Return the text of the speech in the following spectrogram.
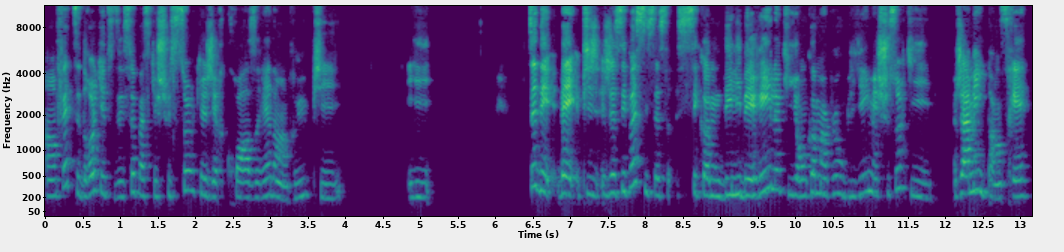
en fait, c'est drôle que tu dises ça parce que je suis sûre que j'y recroiserais dans la rue. Puis, tu sais, des... ben, puis je sais pas si c'est comme délibéré, là, qu'ils ont comme un peu oublié, mais je suis sûre qu'ils jamais ils penseraient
